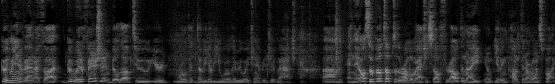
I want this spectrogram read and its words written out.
good main event. I thought good way to finish it and build up to your world WWE World Heavyweight Championship match. Um, and they also built up to the Rumble match itself throughout the night, you know, giving Punk the number one spot,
